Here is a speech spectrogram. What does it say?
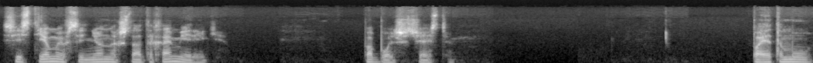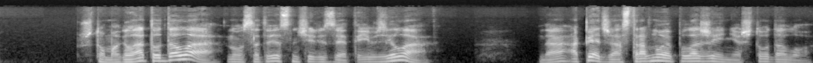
системой в Соединенных Штатах Америки. По большей части. Поэтому что могла, то дала. Ну, соответственно, через это и взяла. Да? Опять же, островное положение что дало?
